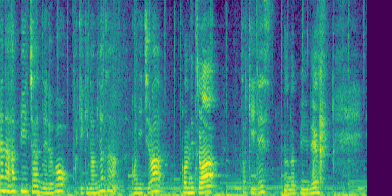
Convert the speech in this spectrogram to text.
ナナハッピーチャンネルをお聞きの皆さんこんにちは。こんにちは、トキーです、ナナピーです。え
